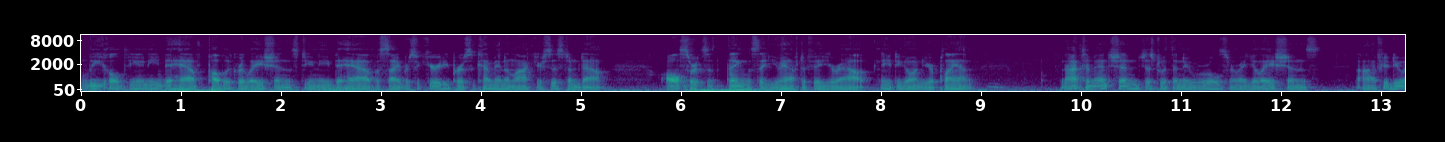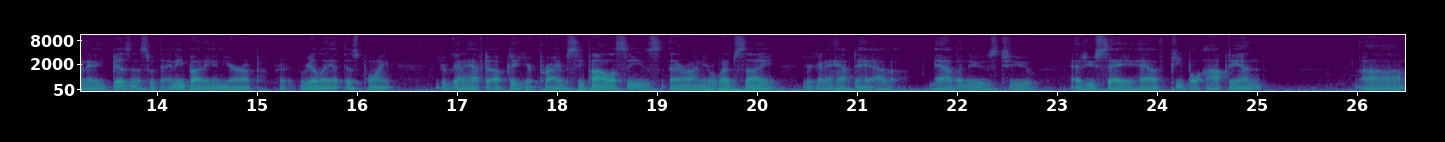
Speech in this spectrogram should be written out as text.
legal? Do you need to have public relations? Do you need to have a cybersecurity person come in and lock your system down? All sorts of things that you have to figure out need to go into your plan. Not to mention, just with the new rules and regulations, uh, if you're doing any business with anybody in Europe, really at this point, you're going to have to update your privacy policies that are on your website. You're going to have to have avenues to, as you say, have people opt in um,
